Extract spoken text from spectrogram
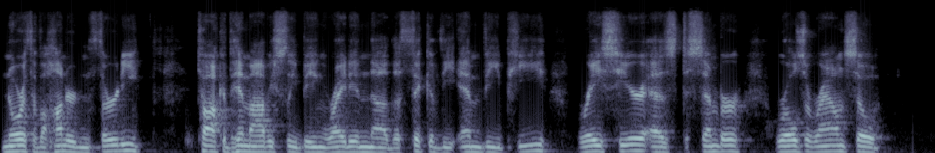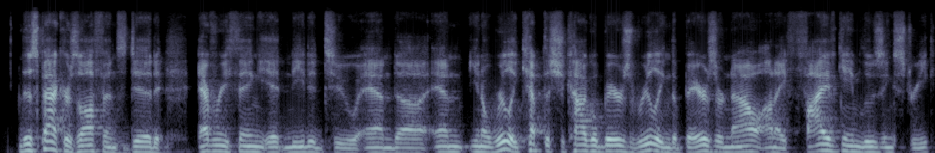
north of 130 talk of him obviously being right in the, the thick of the MVP race here as December rolls around. So this Packers offense did everything it needed to, and uh, and you know really kept the Chicago Bears reeling. The Bears are now on a five-game losing streak,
